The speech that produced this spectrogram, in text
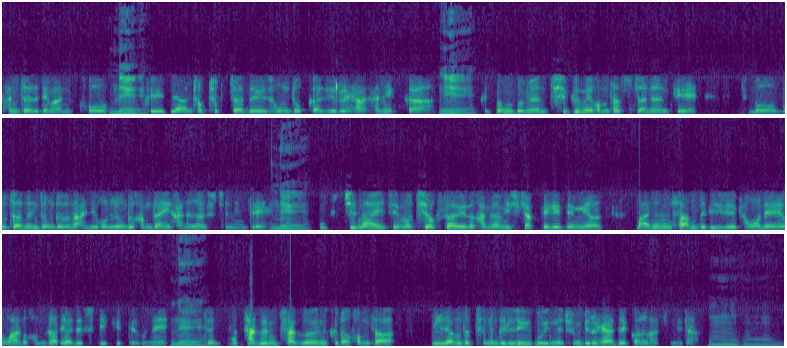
환자들이 많고 네. 그에 대한 접촉자들 정도까지를 하- 하니까 예. 그 정도면 지금의 검사 숫자는 이렇게 뭐 모자는 정도는 아니고 어느 정도 감당이 가능한 수준인데 네. 혹시나 이제 뭐 지역 사회에서 감염이 시작되게 되면 많은 사람들이 이제 병원에 와서 검사를 해야 될 수도 있기 때문에 네. 차근차근 그런 검사 물량 자체는 늘리고 있는 준비를 해야 될 거는 같습니다. 음.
